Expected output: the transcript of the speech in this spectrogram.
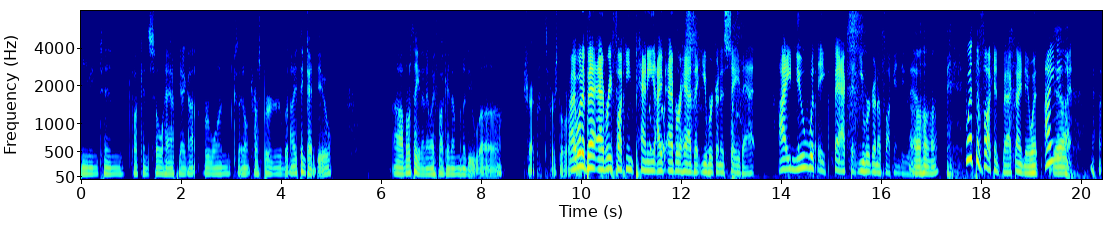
Memington, fucking so happy I got number one because I don't trust Burger, but I think I do. Uh, but I'll take it anyway. Fucking, I'm gonna do uh, Shrek with the first overall. I would have bet every fucking penny I've ever had that you were going to say that. I knew with a fact that you were going to fucking do that. Uh huh. with the fucking fact, I knew it. I knew Yeah. it.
